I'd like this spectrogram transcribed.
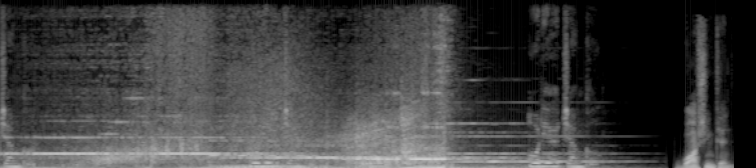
Jungle. Audio Jungle. Audio Jungle. Washington,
